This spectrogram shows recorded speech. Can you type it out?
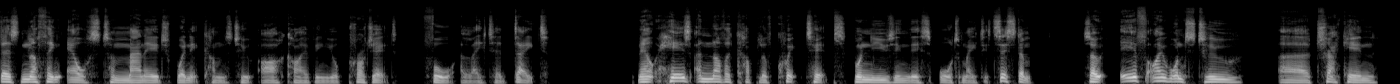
There's nothing else to manage when it comes to archiving your project for a later date. Now, here's another couple of quick tips when using this automated system. So if I want to uh, track in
